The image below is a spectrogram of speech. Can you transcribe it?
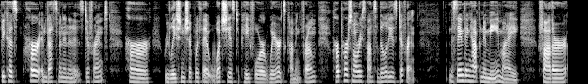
because her investment in it is different, her relationship with it, what she has to pay for, where it's coming from, her personal responsibility is different. The same thing happened to me. My father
